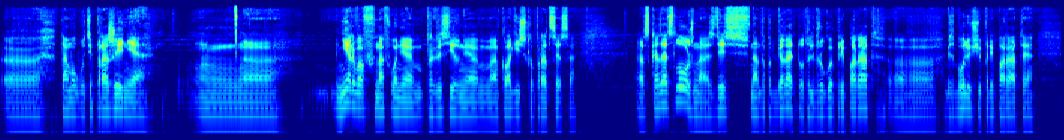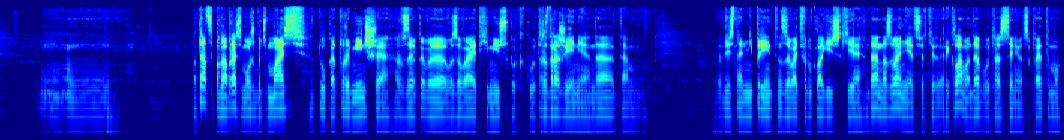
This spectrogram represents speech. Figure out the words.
э, там могут быть и поражения э, нервов на фоне прогрессирования онкологического процесса. Э, Сказать сложно. Здесь надо подбирать тот или другой препарат, э, обезболивающие препараты. Пытаться подобрать, может быть, мазь, ту, которая меньше вызывает химическое какое-то раздражение. Да, там. Здесь, наверное, не принято называть фармакологические да, названия, это все-таки реклама да, будет расцениваться, поэтому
